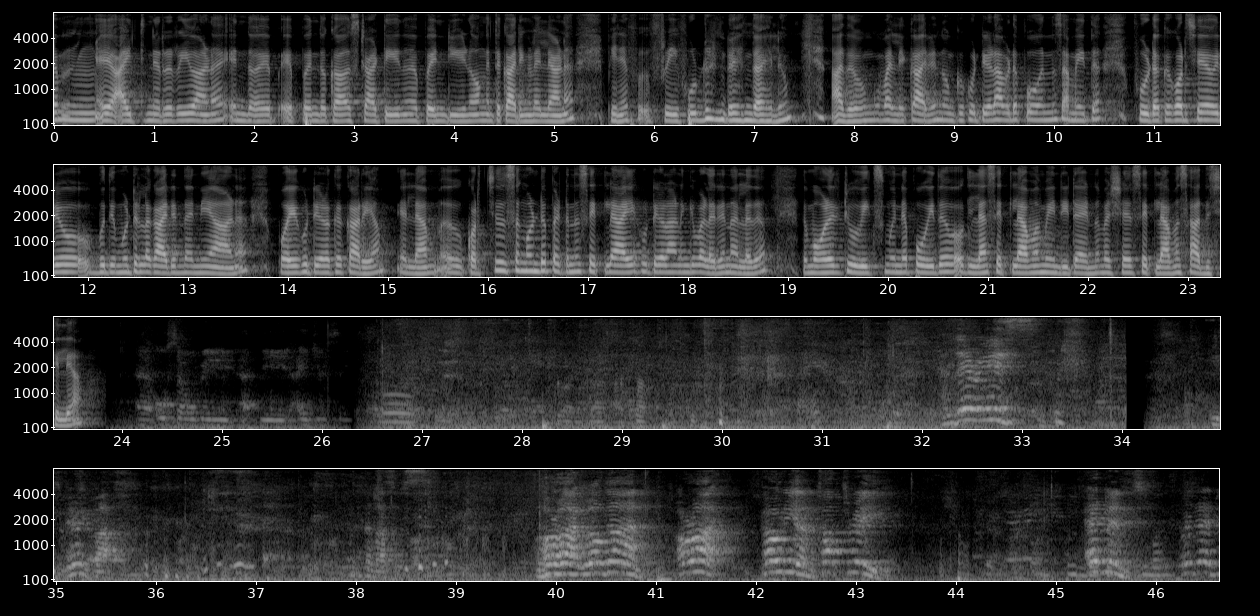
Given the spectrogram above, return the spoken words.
ഐറ്റിനറിയുമാണ് എന്തോ എപ്പോൾ എന്തൊക്കെ സ്റ്റാർട്ട് ചെയ്യുന്നു എപ്പോൾ എൻഡ് ചെയ്യണോ അങ്ങനത്തെ കാര്യങ്ങളെല്ലാം പിന്നെ ഫ്രീ ഫുഡ് ഉണ്ട് എന്തായാലും. അതും വലിയ കാര്യം. നമുക്ക് കുട്ടികൾ അവിടെ പോകുന്ന സമയത്ത് ഫുഡൊക്കെ കുറച്ച് ഒരു ബുദ്ധിമുട്ടുള്ള കാര്യം തന്നെയാണ് പോയ കുട്ടികൾക്കൊക്കെ അറിയാം. എല്ലാം കുറച്ച് ദിവസം കൊണ്ട് പെട്ടെന്ന് സെറ്റിലായ കുട്ടികളാണെങ്കിൽ വളരെ നല്ലത്. ഇത് മോളൊരു ടു വീക്സ് മുന്നേ പോയത് എല്ലാം സെറ്റിലാവാൻ വേണ്ടിയിട്ടായിരുന്നു. പക്ഷേ സെറ്റിലാവാൻ സാധിച്ചില്ല. Very. All right, well done. All right, podium, top three.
